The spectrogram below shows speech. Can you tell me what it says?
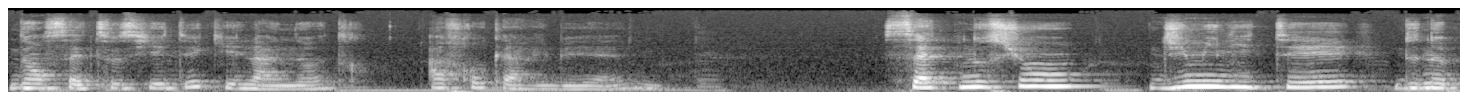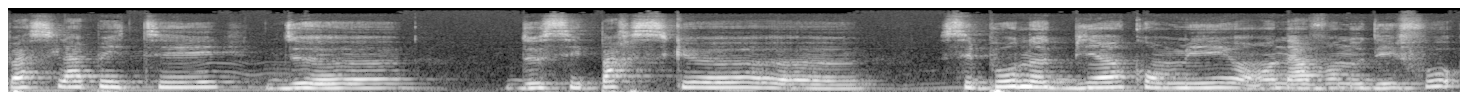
dans cette société qui est la nôtre, afro-caribéenne. Cette notion d'humilité, de ne pas se la péter, de, de c'est parce que euh, c'est pour notre bien qu'on met en avant nos défauts.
